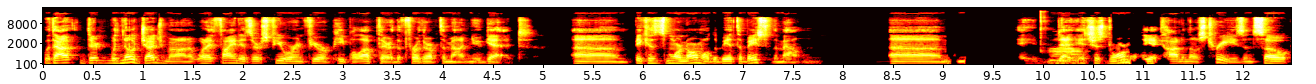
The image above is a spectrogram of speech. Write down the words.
without there with no judgment on it, what I find is there's fewer and fewer people up there the further up the mountain you get, um, because it's more normal to be at the base of the mountain. Um, wow. It's just normal to get caught in those trees, and so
